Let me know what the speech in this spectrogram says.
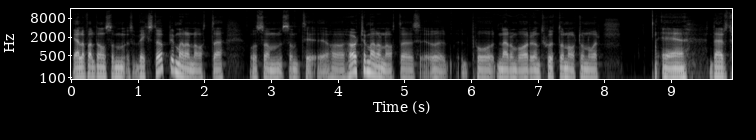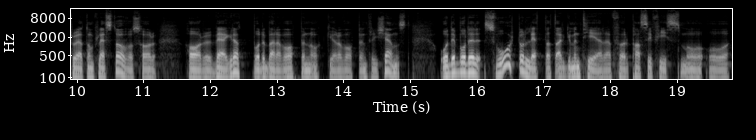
i alla fall de som växte upp i Maranata och som, som har hört till Maranata eh, på, när de var runt 17-18 år. Eh, där tror jag att de flesta av oss har, har vägrat både bära vapen och göra vapenfri tjänst. Och det är både svårt och lätt att argumentera för pacifism och, och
